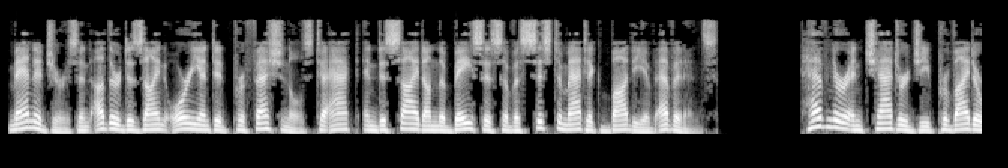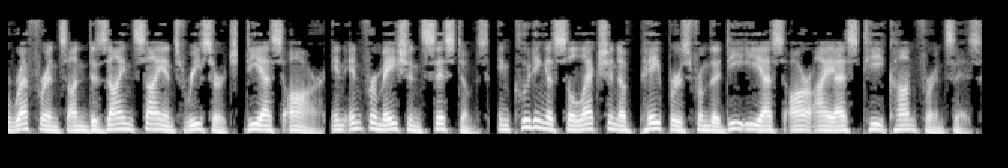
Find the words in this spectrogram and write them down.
managers and other design-oriented professionals to act and decide on the basis of a systematic body of evidence. Hevner and Chatterjee provide a reference on design science research in information systems, including a selection of papers from the DESR-IST conferences,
